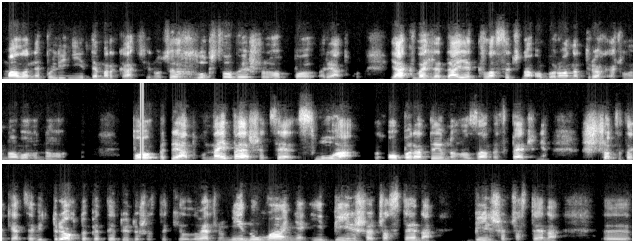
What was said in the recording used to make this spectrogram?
мало не по лінії демаркації. Ну це глупство вищого порядку. Як виглядає класична оборона трьох трьохешелонованого порядку? Найперше, це смуга оперативного забезпечення. Що це таке? Це від 3 до 5 до 6 кілометрів мінування і більша частина, більша частина е,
